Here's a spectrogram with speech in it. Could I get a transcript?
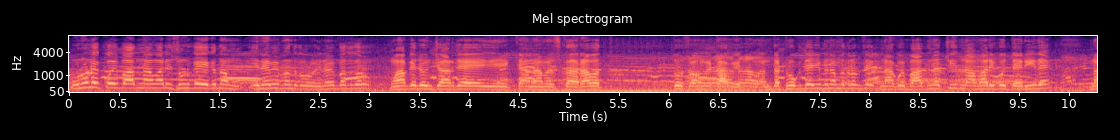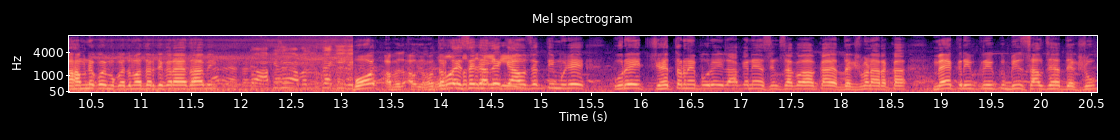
उन्होंने कोई बात ना हमारी सुन के एकदम इन्हें भी बंद करो इन्हें भी बंद करो। वहाँ के जो इंचार्ज है ये क्या नाम है उसका रावत तो उसको हमें ठाके अंदर ठोक दिया जी बिना मतलब से ना कोई बात ना चीज़ ना हमारी कोई तहरीर है ना हमने कोई मुकदमा दर्ज कराया था अभी। बहुत अभद्रता इससे ज़्यादा क्या हो सकती? मुझे पूरे क्षेत्र ने पूरे इलाके ने सिंह सभा का अध्यक्ष बना रखा। मैं करीब करीब बीस साल से अध्यक्ष हूँ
